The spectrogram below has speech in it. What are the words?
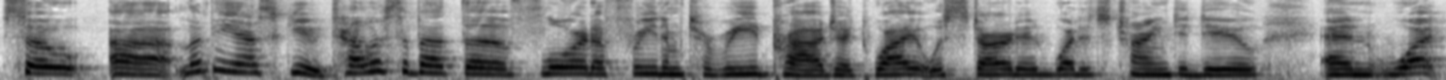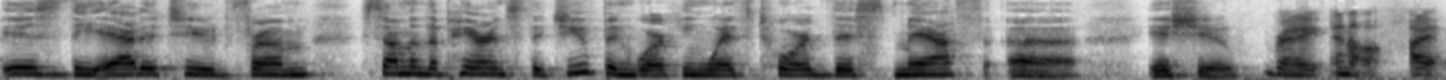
So uh, let me ask you: Tell us about the Florida Freedom to Read project, why it was started, what it's trying to do, and what is the attitude from some of the parents that you've been working with toward this math uh, issue. Right, and I'll, I,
